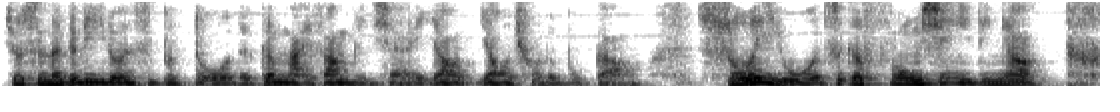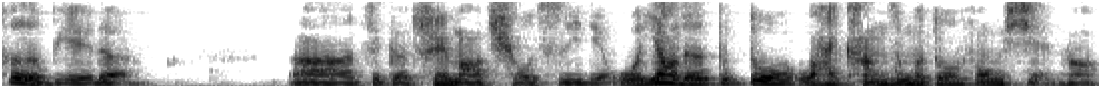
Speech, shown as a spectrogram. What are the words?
就是那个利润是不多的，跟买方比起来要要求的不高，所以我这个风险一定要特别的啊，这个吹毛求疵一点，我要的不多，我还扛这么多风险哈，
